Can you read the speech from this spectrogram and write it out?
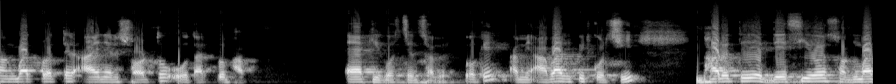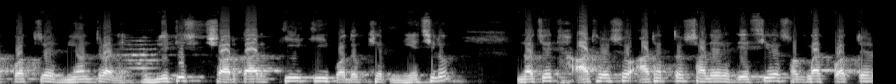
সংবাদপত্রের আইনের শর্ত ও তার প্রভাব? একই কোশ্চেন হবে ওকে আমি আবার রিপিট করছি। ভারতে দেশীয় সংবাদপত্রের নিয়ন্ত্রণে ব্রিটিশ সরকার কি কি পদক্ষেপ নিয়েছিল? নচেত আঠারোশো আটাত্তর সালের দেশীয় সংবাদপত্রের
